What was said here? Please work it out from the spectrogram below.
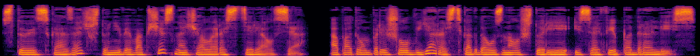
Стоит сказать, что Неве вообще сначала растерялся, а потом пришел в ярость, когда узнал, что Рия и Софи подрались.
